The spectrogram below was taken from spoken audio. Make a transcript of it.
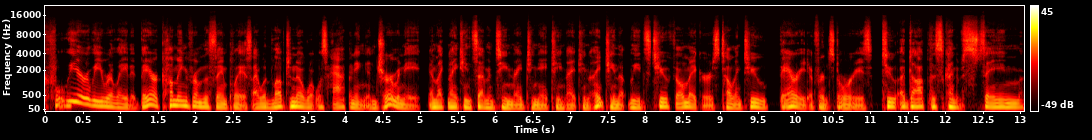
clearly related. They are coming from the same place. I would love to know what was happening in Germany in like 1917, 1918, 1919 that leads two filmmakers telling two very different stories to adopt this kind of same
